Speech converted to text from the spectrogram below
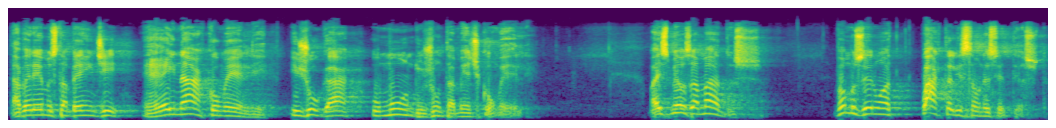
Haveremos também de reinar com Ele e julgar o mundo juntamente com Ele. Mas, meus amados, Vamos ver uma quarta lição nesse texto.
